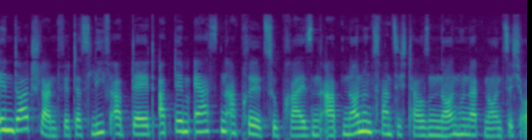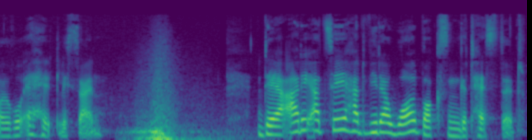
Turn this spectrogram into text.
In Deutschland wird das Leaf-Update ab dem 1. April zu Preisen ab 29.990 Euro erhältlich sein. Der ADAC hat wieder Wallboxen getestet.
